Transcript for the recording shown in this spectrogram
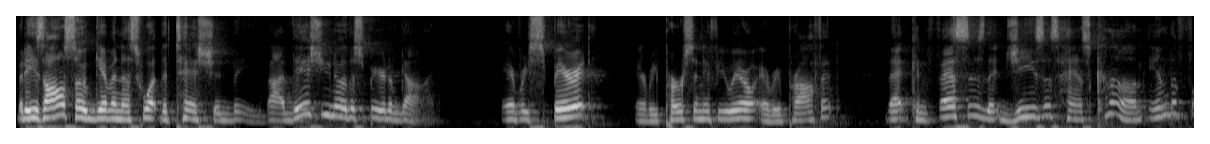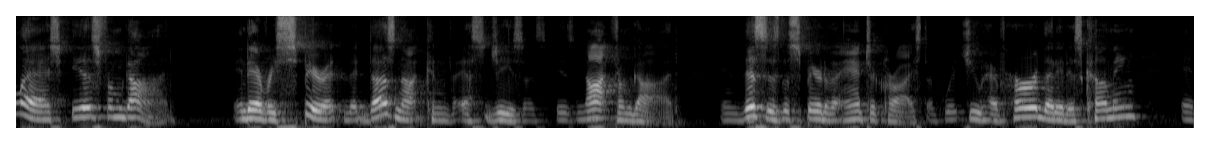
but he's also given us what the test should be. By this you know the Spirit of God. Every spirit, every person, if you will, every prophet that confesses that Jesus has come in the flesh is from God. And every spirit that does not confess Jesus is not from God. And this is the spirit of the Antichrist, of which you have heard that it is coming, and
